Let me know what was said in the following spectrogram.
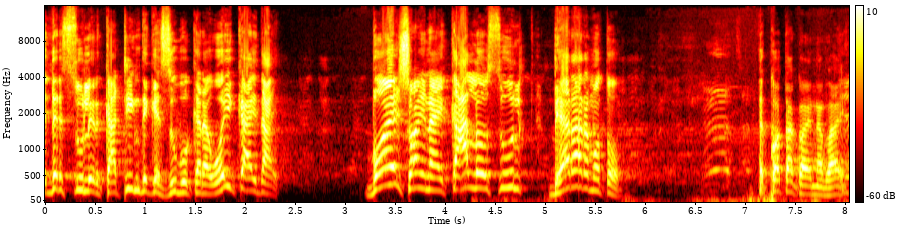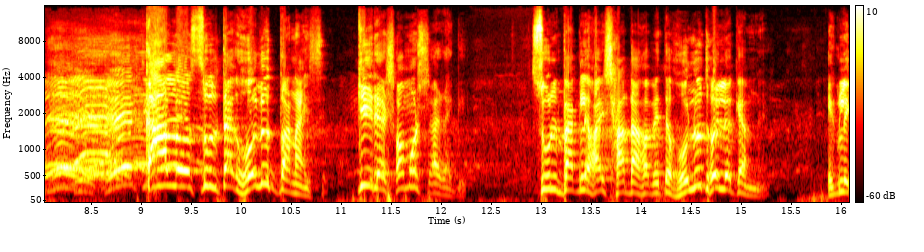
এদের চুলের কাটিং দেখে যুবকেরা ওই কায়দায়। বয়স হয় নাই, কালো চুল ভেড়ার মতো। কথা কয় না ভাই। কালো চুল তাকে হলুদ বানাইছে। কি রে সমস্যা নাকি চুল পাকলে হয় সাদা হবে, তো হলুদ হইল কেমনে? এগুলো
